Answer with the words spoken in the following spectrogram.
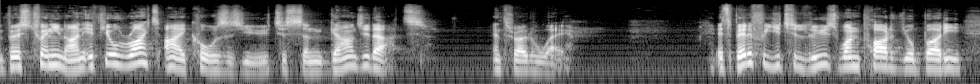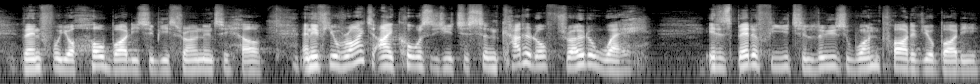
Verse 29 If your right eye causes you to sin, gouge it out and throw it away. It's better for you to lose one part of your body than for your whole body to be thrown into hell. And if your right eye causes you to sin, cut it off, throw it away. It is better for you to lose one part of your body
